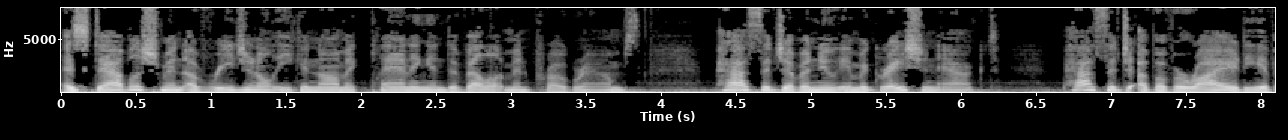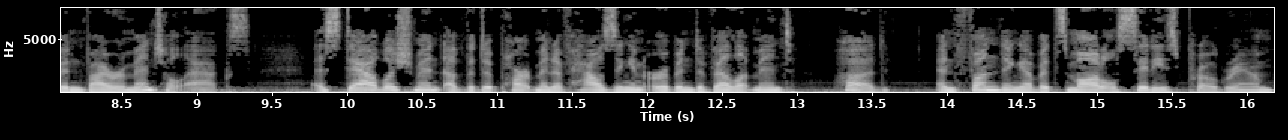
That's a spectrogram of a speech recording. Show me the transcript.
establishment of regional economic planning and development programs, passage of a new Immigration Act, passage of a variety of environmental acts establishment of the Department of Housing and Urban Development, HUD, and funding of its Model Cities program,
